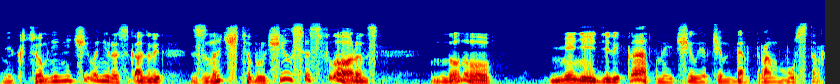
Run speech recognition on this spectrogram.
Никто мне ничего не рассказывает. Значит, обручился с Флоренс. Ну-ну менее деликатный человек, чем Бертрам Вустер,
